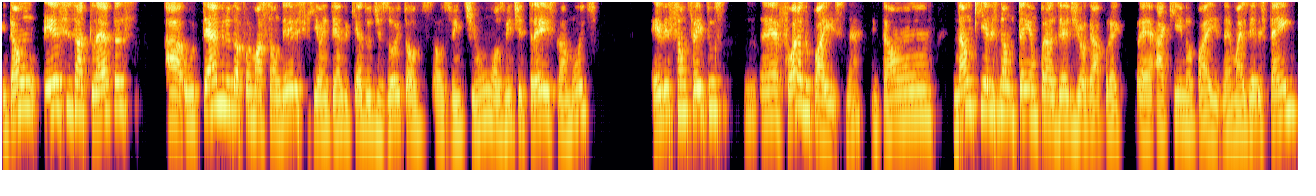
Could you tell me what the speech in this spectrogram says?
Então, esses atletas, a, o término da formação deles, que eu entendo que é do 18 aos, aos 21, aos 23 para muitos, eles são feitos é, fora do país, né? Então, não que eles não tenham prazer de jogar por aqui, é, aqui no país, né? Mas eles têm,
